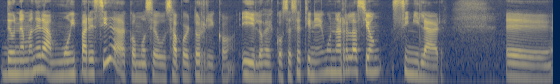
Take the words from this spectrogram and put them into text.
de una manera muy parecida a como se usa Puerto Rico y los escoceses tienen una relación similar eh,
